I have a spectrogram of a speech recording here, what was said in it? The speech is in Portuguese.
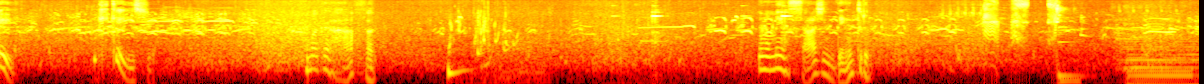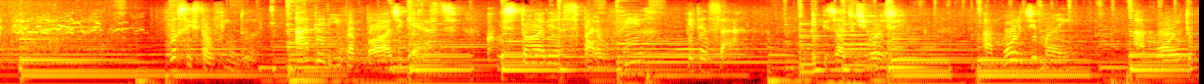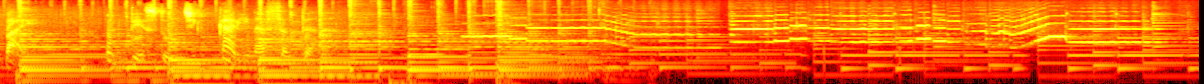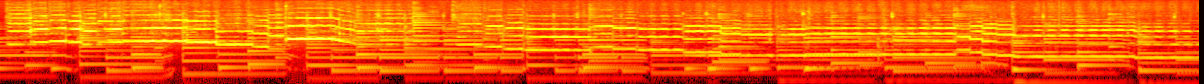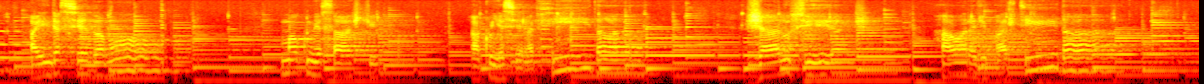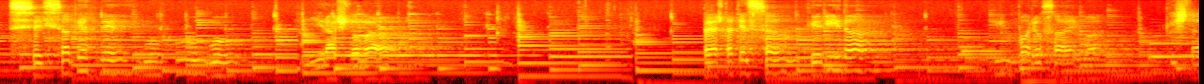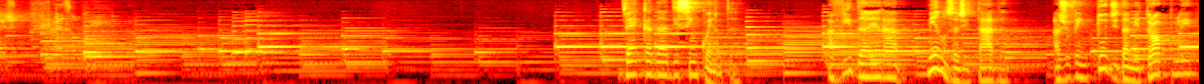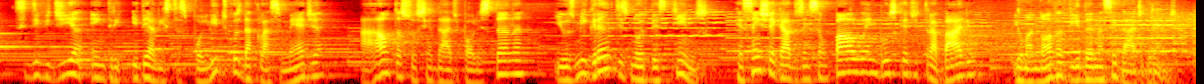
Ei, o que, que é isso? Uma garrafa? Uma mensagem dentro? Você está ouvindo A Deriva Podcast com histórias para ouvir e pensar. Episódio de hoje: Amor de Mãe, Amor do Pai. Um texto de Karina Santana. Cedo, amor, mal começaste a conhecer a vida. Já anuncias a hora de partida, sem saber mesmo o rumo irás tomar. Presta atenção, querida, embora eu saiba que estás. Década de 50. A vida era menos agitada. A juventude da metrópole se dividia entre idealistas políticos da classe média, a alta sociedade paulistana e os migrantes nordestinos, recém-chegados em São Paulo em busca de trabalho e uma nova vida na cidade grande.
